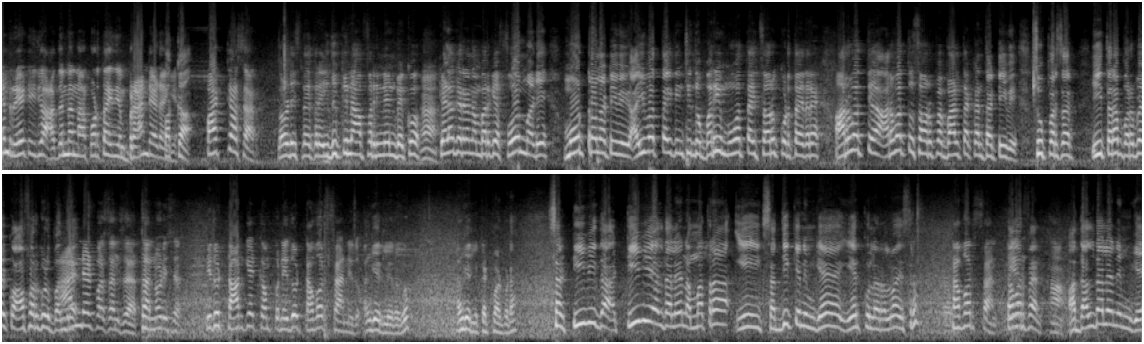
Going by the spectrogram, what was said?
ಏನು ರೇಟ್ ಇದೆಯೋ ಅದನ್ನ ನಾನು ಕೊಡ್ತಾ ಇದ್ದೀನಿ ಬ್ರಾಂಡೆಡ್ ಆಗಿ. ಪಕ್ಕ ಸರ್. ನೋಡಿ ಸ್ನೇಹಿತರೆ ಇದಕ್ಕಿನ ಆಫರ್ ಇನ್ನೇನ್ ಬೇಕು? ಹಾ. ಕೆಳಗಡೆ ನಂಬರ್ಗೆ ಫೋನ್ ಮಾಡಿ. ಮೋಟ್ರೋಲಾ ಟಿವಿ ಐವತ್ತೈದು ಇಂಚಿಂದು ಬರೀ ಮೂವತ್ತೈದು ಸಾವಿರ ಕೊಡ್ತಾ ಇದ್ದಾರೆ. ಅರವತ್ತು ಅರವತ್ತು ಸಾವಿರ ರೂಪಾಯಿ ಬಾಳ್ತಕ್ಕಂಥ ಟಿವಿ ಸೂಪರ್ ಸರ್ ಈ ತರ ಬರಬೇಕು ಆಫರ್ಗಳು ಬಂದ್ರೆ. ಹಂಡ್ರೆಡ್ ಪರ್ಸೆಂಟ್ ಸರ್ ನೋಡಿ ಸರ್ ಇದು ಟಾರ್ಗೆಟ್ ಕಂಪನಿದು ಟವರ್ ಫ್ಯಾನ್ ಇದು. ಹಂಗೆ ಇರ್ಲಿ ರಘು. ಹಂಗೆ ಇಲ್ಲಿ ಕಟ್ ಮಾಡ್ಬೇಡ. ಸರ್ ಟಿ ವಿದ ಟಿ ವಿ ಅಲ್ದಲೆ ನಮ್ಮ ಹತ್ರ ಈಗ ಸದ್ಯಕ್ಕೆ ನಿಮಗೆ ಏರ್ ಕೂಲರ್ ಅಲ್ವಾ ಹೆಸರು? ಟವರ್ ಫ್ಯಾನ್ ಟವರ್ ಫ್ಯಾನ್ ಅದಲ್ದಲೆ ನಿಮಗೆ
